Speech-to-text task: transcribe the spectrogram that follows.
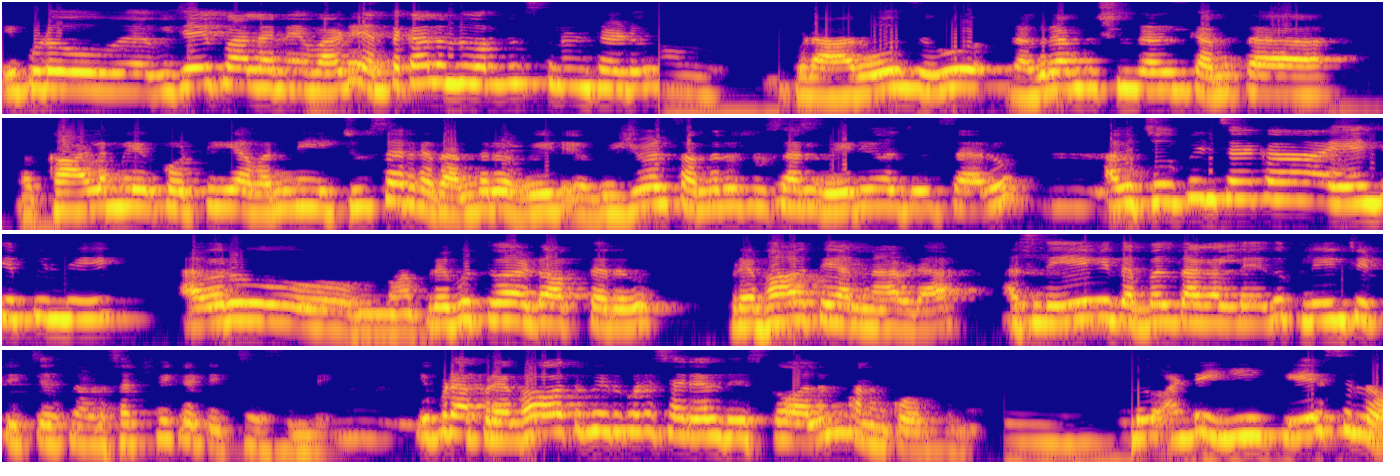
ఇప్పుడు విజయపాల్ అనేవాడు ఎంతకాలం నోరు మూసుకుని ఉంటాడు? ఇప్పుడు ఆ రోజు రఘురామకృష్ణరాజుకి అంత కాళ్ళ మీద కొట్టి అవన్నీ చూశారు కదా అందరూ వీడియో విజువల్స్ అందరూ చూశారు వీడియోలు చూశారు. అవి చూపించాక ఏం చెప్పింది? ఎవరు ప్రభుత్వ డాక్టరు ప్రభావతి అన్నావిడ అసలు ఏమి దెబ్బలు తగలలేదు క్లీన్ చిట్ ఇచ్చేసినావిడ సర్టిఫికెట్ ఇచ్చేసింది. ఇప్పుడు ఆ ప్రభావతి మీద కూడా చర్యలు తీసుకోవాలని మనం కోరుతున్నాం. అంటే ఈ కేసులో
